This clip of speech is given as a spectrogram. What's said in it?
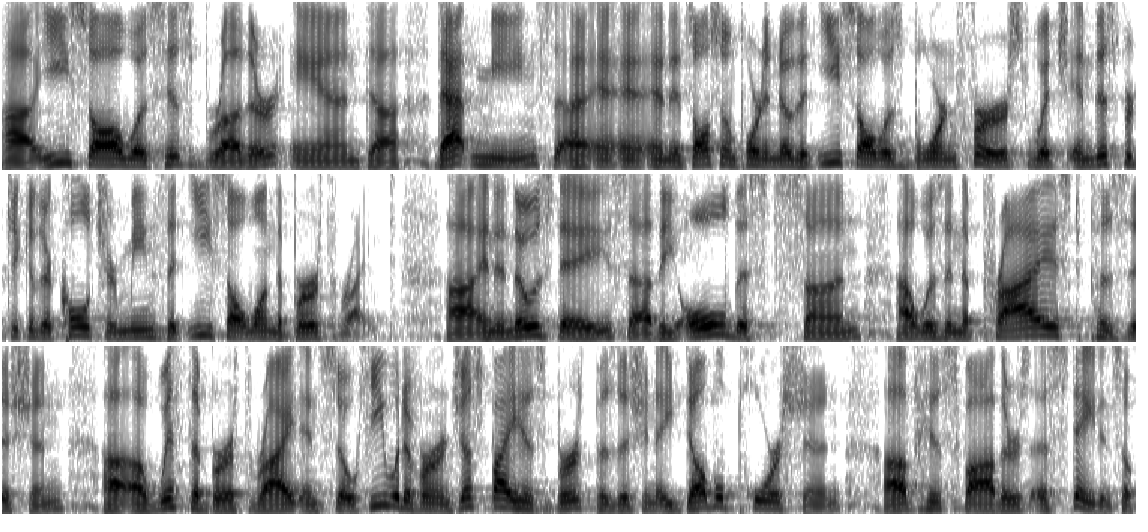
Uh, Esau was his brother, and uh, that means, uh, and, and, it's also important to know that Esau was born first, which in this particular culture means that Esau won the birthright. Uh, and in those days, uh, the oldest son uh, was in the prized position with the birthright, and so he would have earned, just by his birth position, a double portion of his father's estate. And so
